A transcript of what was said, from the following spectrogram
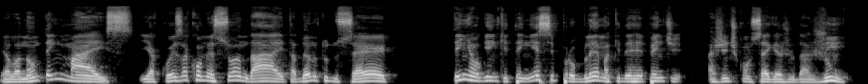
ela não tem mais, e a coisa começou a andar e tá dando tudo certo, tem alguém que tem esse problema que de repente a gente consegue ajudar junto?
